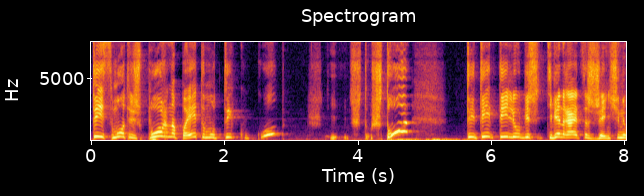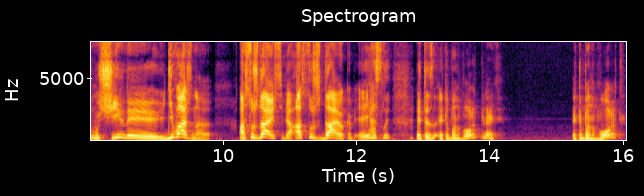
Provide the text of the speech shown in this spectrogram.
Ты смотришь порно, поэтому ты куколд? Что? Что? Ты, ты, ты любишь, тебе нравятся женщины, мужчины, неважно. Осуждаю себя, осуждаю. Я сл... Это, это банворд, блядь? Это банворд?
